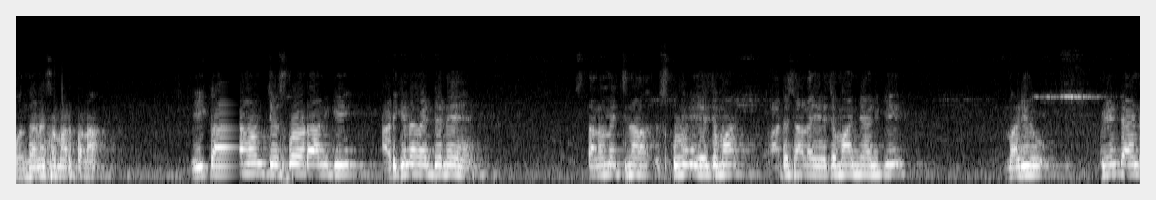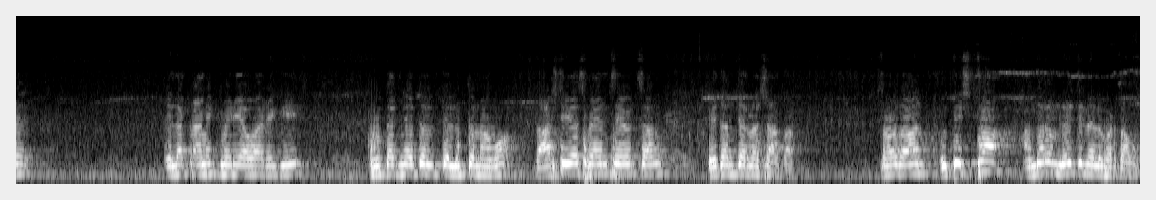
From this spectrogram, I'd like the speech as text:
వందన సమర్పణ. ఈ కార్యక్రమం చేసుకోవడానికి అడిగిన వెంటనే స్థలం ఇచ్చిన స్కూల్ యజమా పాఠశాల యాజమాన్యానికి మరియు ప్రింట్ అండ్ ఎలక్ట్రానిక్ మీడియా వారికి కృతజ్ఞతలు తెలుపుతున్నాము. రాష్ట్రీయ స్వయం సేవక్ సంఘ్ వేదంచర్ల శాఖ. సోదాన్ ఉతిష్ట అందరం లేచి నిలబడతాము.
